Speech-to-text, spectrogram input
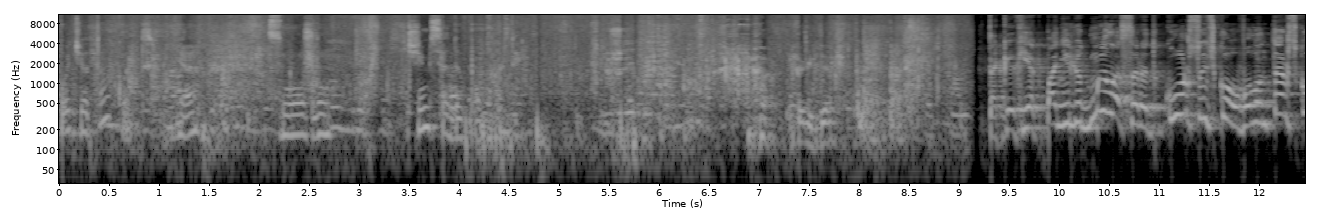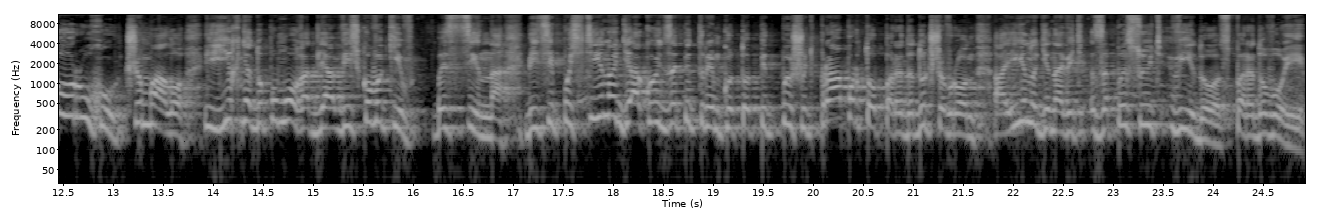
хоч отак от я зможу чимось допомогти. Таких як пані Людмила серед корсунського волонтерського руху чимало, і їхня допомога для військовиків безцінна. Бійці постійно дякують за підтримку. То підпишуть прапор, то передадуть шеврон, а іноді навіть записують відео з передової.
